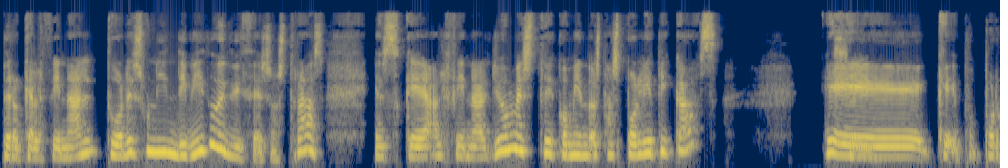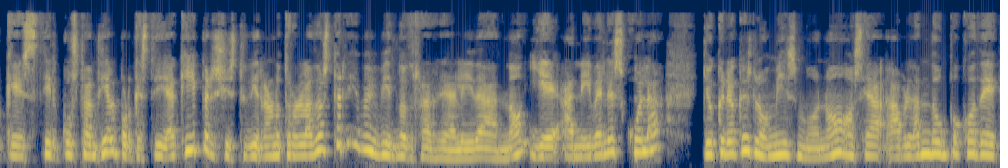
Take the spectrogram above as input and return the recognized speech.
pero que al final tú eres un individuo y dices, ostras, es que al final yo me estoy comiendo estas políticas que, porque es circunstancial, porque estoy aquí, pero si estuviera en otro lado estaría viviendo otra realidad, ¿no? Y a nivel escuela yo creo que es lo mismo, ¿no? O sea, hablando un poco de,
